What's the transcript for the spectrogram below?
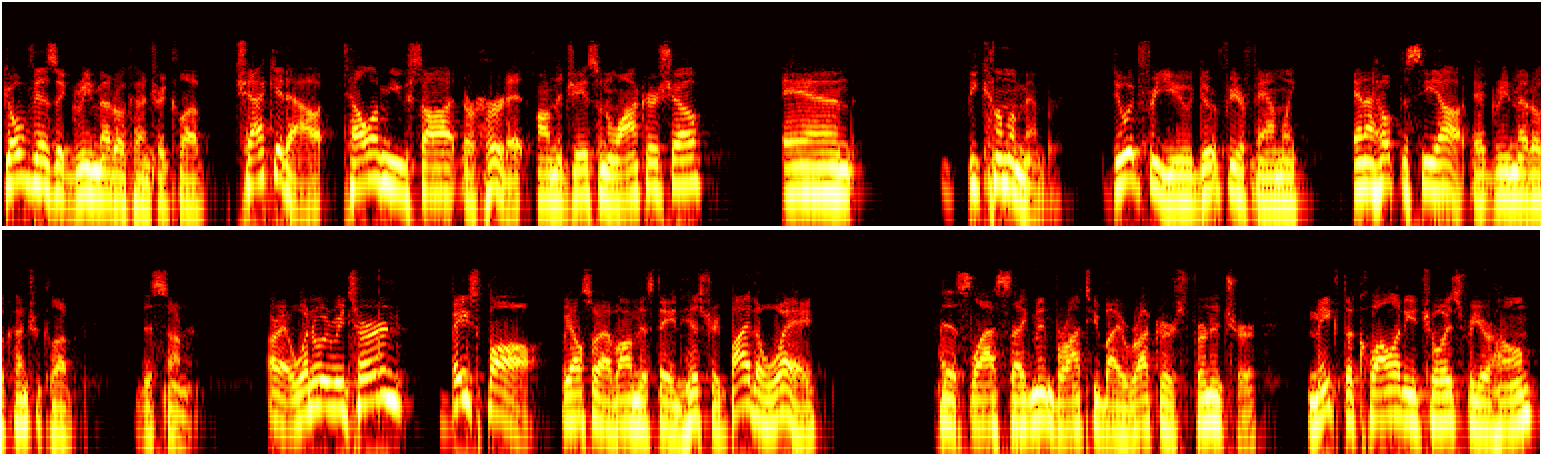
Go visit Green Meadow Country Club, check it out, tell them you saw it or heard it on the Jason Walker Show, and become a member. Do it for you, do it for your family, and I hope to see you out at Green Meadow Country Club this summer. All right, when we return, baseball. We also have on this day in history. By the way, this last segment brought to you by Ruckers Furniture. Make the quality choice for your home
